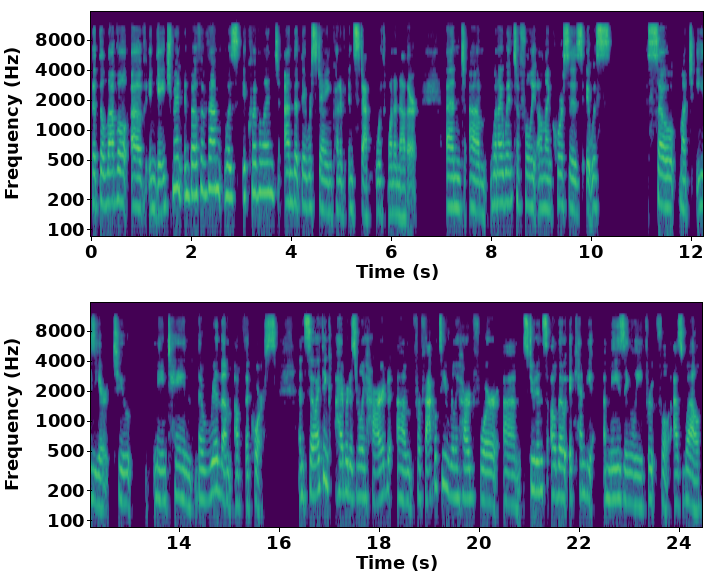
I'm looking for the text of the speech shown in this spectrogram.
that the level of engagement in both of them was equivalent and that they were staying kind of in step with one another. And um, when I went to fully online courses, it was so much easier to maintain the rhythm of the course. And so I think hybrid is really hard um, for faculty, really hard for um, students, although it can be amazingly fruitful as well.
